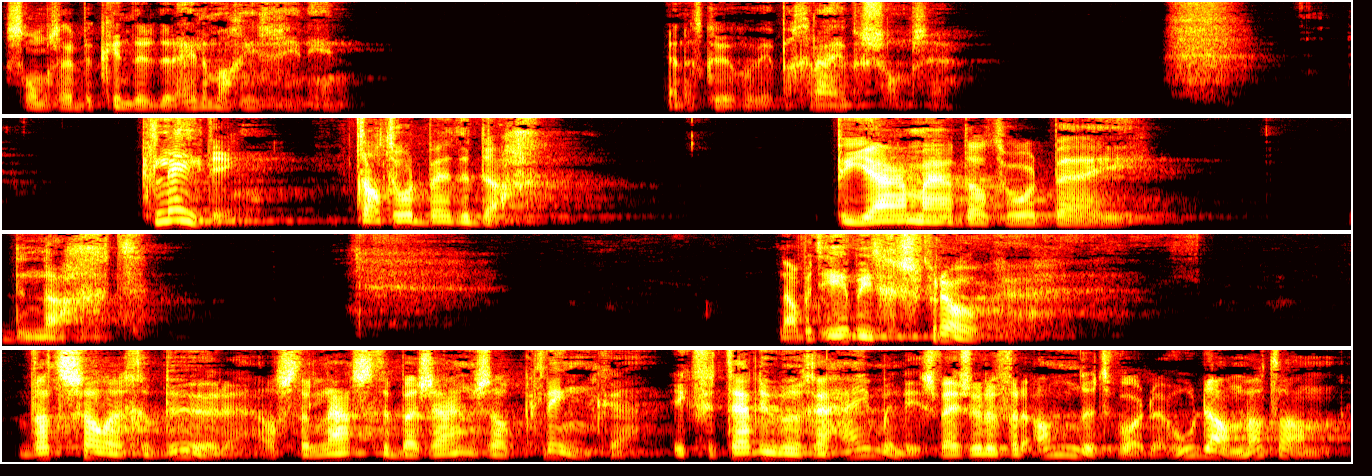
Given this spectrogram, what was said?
Soms hebben kinderen er helemaal geen zin in. En dat kun je weer begrijpen soms. Hè? Kleding, dat hoort bij de dag. Pyjama, dat hoort bij de nacht. Nou, met eerbied gesproken. Wat zal er gebeuren als de laatste bazuin zal klinken? Ik vertel u een geheimenis. Wij zullen veranderd worden. Hoe dan? Wat dan?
